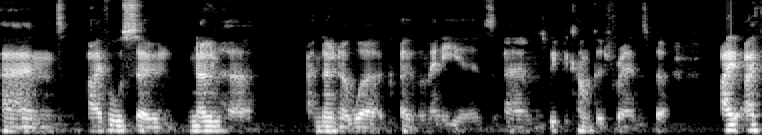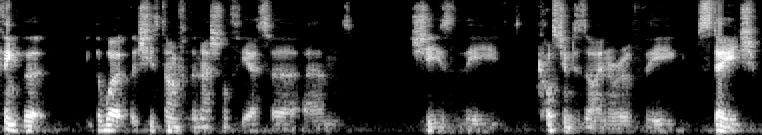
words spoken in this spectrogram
and I've also known her and known her work over many years, and we've become good friends. But I, I think that the work that she's done for the National Theatre, and she's the costume designer of the stage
